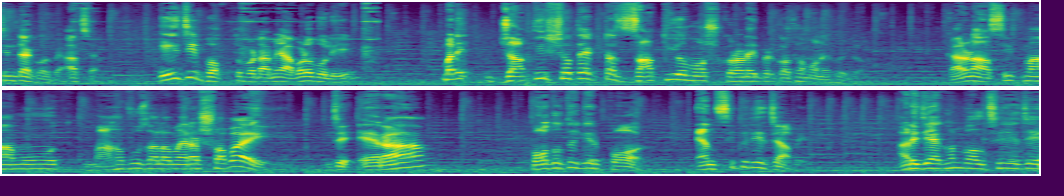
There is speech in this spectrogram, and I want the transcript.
চিন্তা করবে। আচ্ছা এই যে বক্তব্যটা আমি আবারও বলি মানে জাতির সাথে একটা জাতীয় মস্করা টাইপের কথা মনে হইল। কারণ আসিফ মাহমুদ, মাহফুজ আলম এরা সবাই যে এরা পদত্যাগের পর এনসিপিতে যাবে। আর এই যে এখন বলছে যে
